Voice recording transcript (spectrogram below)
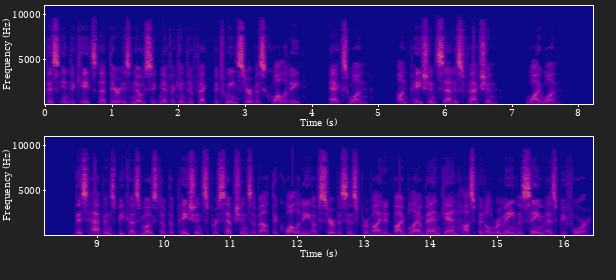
this indicates that there is no significant effect between service quality, x1, on patient satisfaction, y1. This happens because most of the patient's perceptions about the quality of services provided by Blambangan Hospital remain the same as before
